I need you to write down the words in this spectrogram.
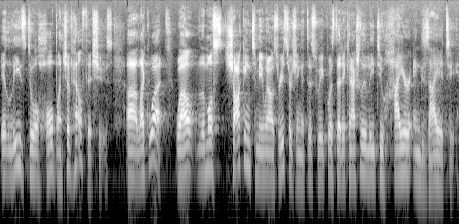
it leads to a whole bunch of health issues. Uh, like what? Well, the most shocking to me when I was researching it this week was that it can actually lead to higher anxiety.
